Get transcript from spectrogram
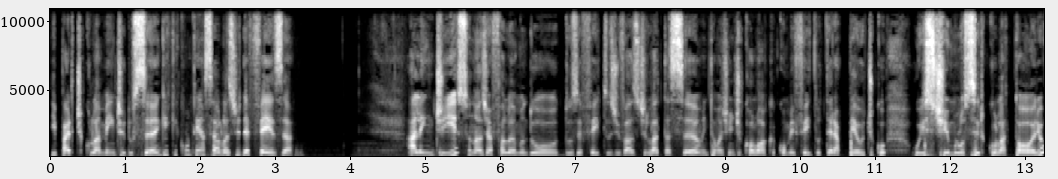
E particularmente do sangue, que contém as células de defesa. Além disso, nós já falamos do, dos efeitos de vasodilatação, então a gente coloca como efeito terapêutico o estímulo circulatório.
